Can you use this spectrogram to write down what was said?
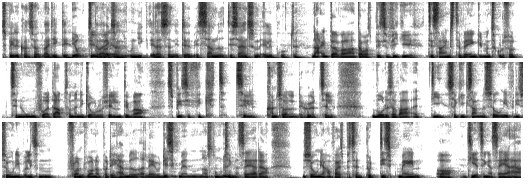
spillekonsol, var det ikke det? Jo, det der var, var ikke sådan et unikt, eller sådan et, øh, et samlet design, som alle brugte? Nej, der var, der var specifikke designs til hver enkelt, kunne du så til nogen få adapter, men det gjorde du sjældent. Det var specifikt til konsollen, det hørte til. Hvor det så var, at de så gik sammen med Sony, fordi Sony var ligesom frontrunner på det her med at lave Discman og sådan nogle mm. ting og sager der. Sony har faktisk patent på Discman og de her ting og sager her.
